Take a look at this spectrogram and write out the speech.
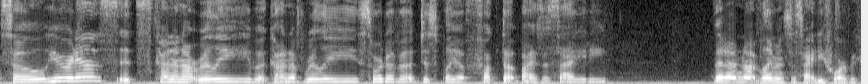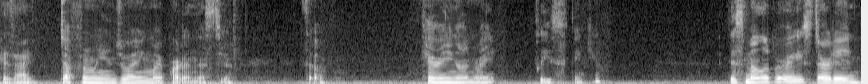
so here it is. It's kind of not really, but kind of really sort of a display of fucked up by society that I'm not blaming society for because I'm definitely enjoying my part in this too. So, carrying on, right? Please, thank you. This Mellowberry started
